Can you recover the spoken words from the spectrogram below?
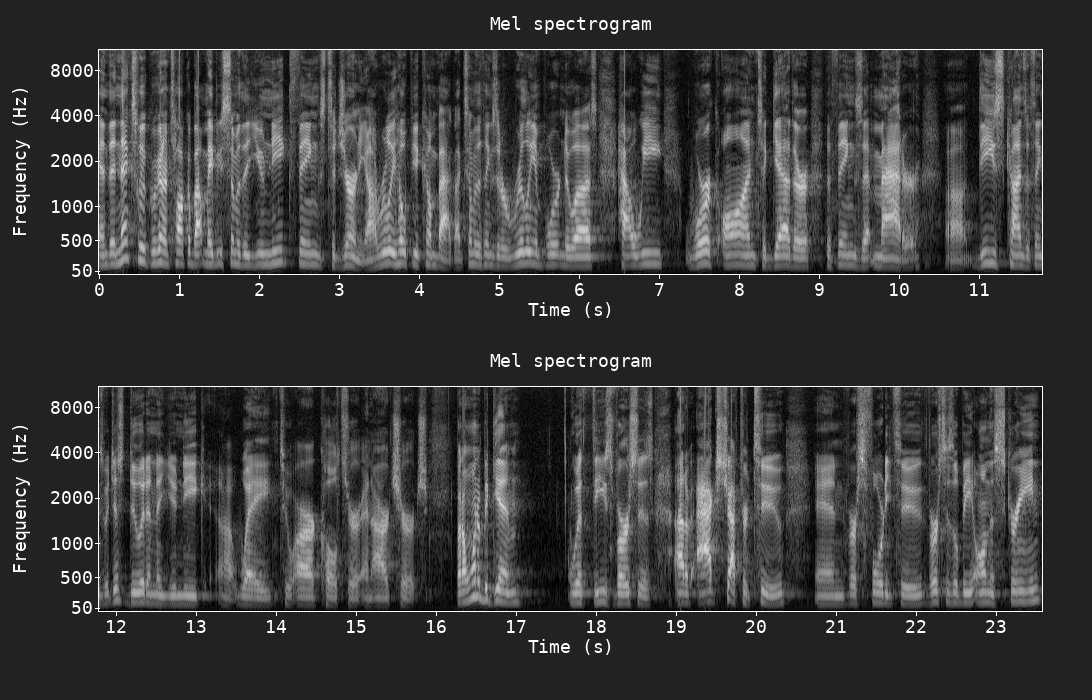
And then next week, we're going to talk about maybe some of the unique things to Journey. I really hope you come back. Like some of the things that are really important to us, how we work on together the things that matter, uh, these kinds of things, but just do it in a unique uh, way to our culture and our church. But I want to begin with these verses out of Acts chapter 2 and verse 42. Verses will be on the screen,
